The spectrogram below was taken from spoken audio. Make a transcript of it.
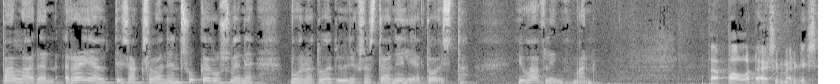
Palladan räjäytti saksalainen sukellusvene vuonna 1914. Juha Flinkman. Tämä Pallada esimerkiksi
